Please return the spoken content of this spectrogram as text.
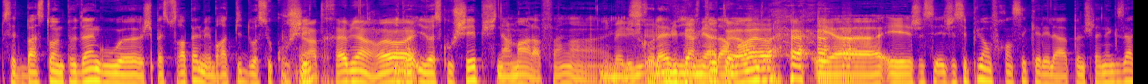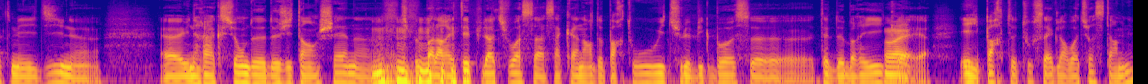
cette baston un peu dingue où, euh, je sais pas si tu te rappelles, mais Brad Pitt doit se coucher. Ah, très bien. Ouais, Il, ouais. doit, il doit se coucher, puis finalement à la fin, euh, Il lui- se relève, lui il met à percute, l'amende. ouais, et, euh, et je sais, je sais plus en français quelle est la punchline exacte, mais il dit une euh, une réaction de, de gitan en chaîne. euh, tu peux pas l'arrêter. Puis là, tu vois, ça, ça canarde de partout. Il tue le big boss, euh, tête de brique, Ouais. et, et ils partent tous avec leur voiture. C'est terminé.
